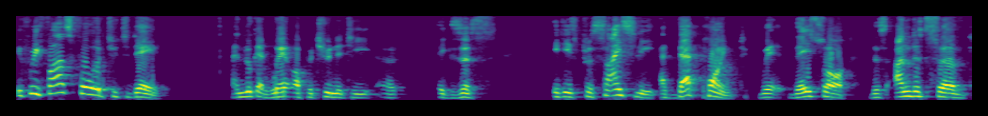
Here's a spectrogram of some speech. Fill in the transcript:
If we fast forward to today and look at where opportunity uh, exists, it is precisely at that point where they saw this underserved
